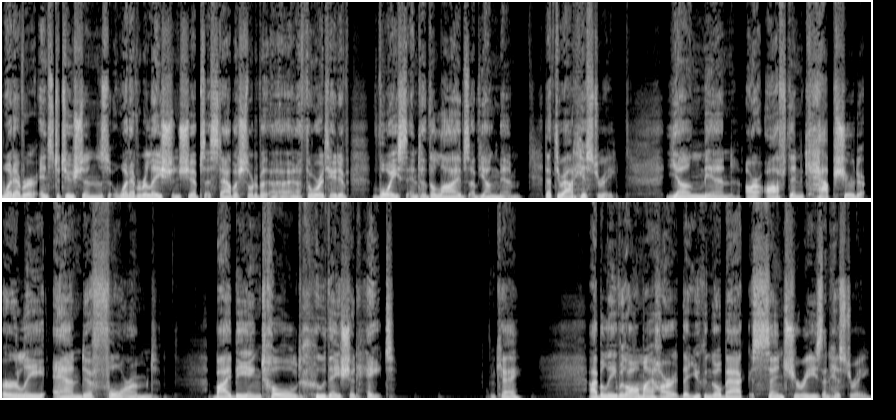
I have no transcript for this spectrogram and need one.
Whatever institutions, whatever relationships establish sort of a, a, an authoritative voice into the lives of young men, that throughout history, young men are often captured early and deformed by being told who they should hate Okay? I believe with all my heart that you can go back centuries in history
